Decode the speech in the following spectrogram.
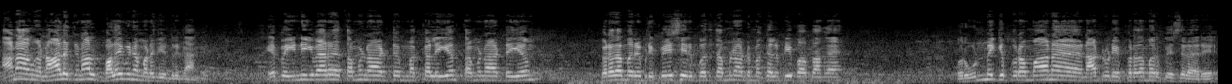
ஆனா அவங்க நாளுக்கு நாள் பலவீனம் அடைஞ்சிட்டு இருக்காங்க. இப்ப இன்னைக்கு வேற தமிழ்நாட்டு மக்களையும் தமிழ்நாட்டையும் பிரதமர் இப்படி பேசியிருப்பது தமிழ்நாட்டு மக்கள் எப்படி பார்ப்பாங்க? ஒரு உண்மைக்கு புறமான நாட்டுடைய பிரதமர் பேசுறாரு.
